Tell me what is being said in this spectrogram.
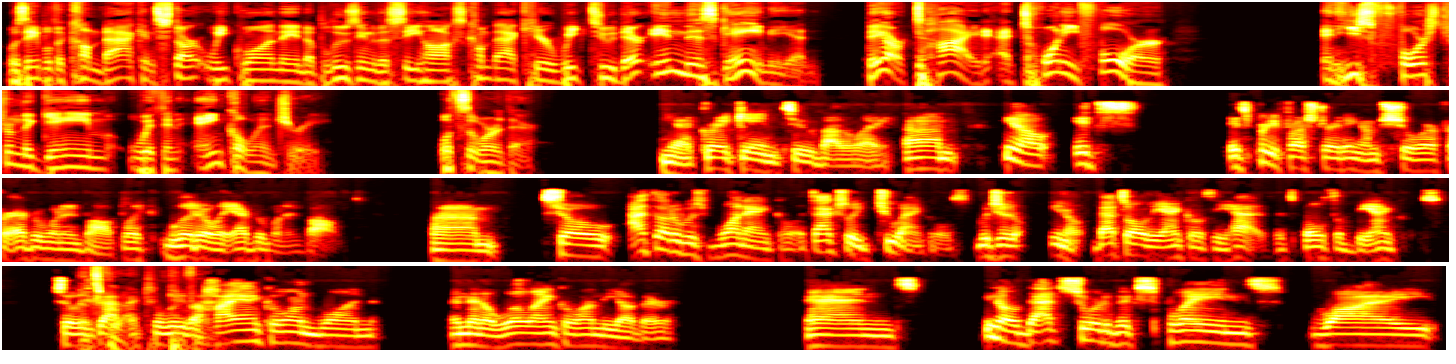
was able to come back and start week one. They end up losing to the Seahawks. Come back here week two. They're in this game, Ian. They are tied at 24 and he's forced from the game with an ankle injury. What's the word there? Yeah, great game too, by the way. Um, you know, it's it's pretty frustrating, I'm sure, for everyone involved, like literally everyone involved. Um, so I thought it was one ankle. It's actually two ankles, which is, you know, that's all the ankles he has. It's both of the ankles. So he's That's got, correct. I believe, a high ankle on one and then a low ankle on the other. And, you know, that sort of explains why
